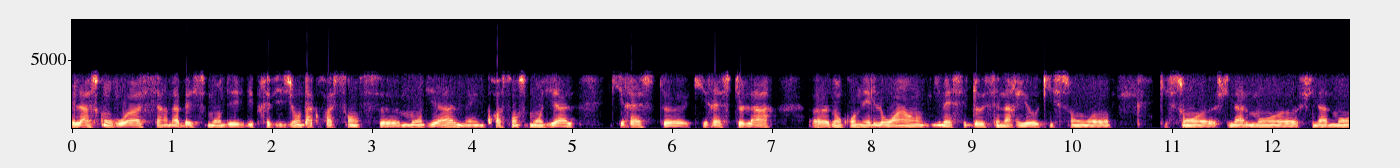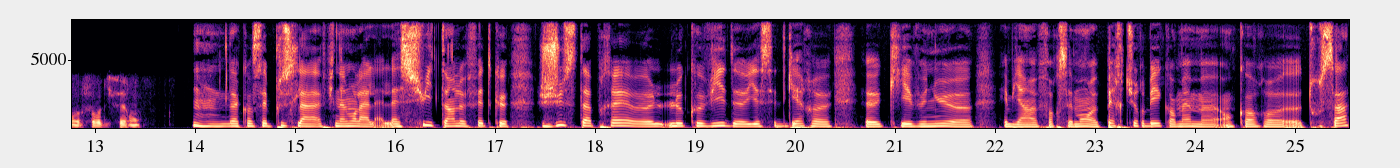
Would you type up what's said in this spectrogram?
Et là, ce qu'on voit, c'est un abaissement des, des, prévisions de la croissance euh, mondiale, mais une croissance mondiale qui reste, qui reste là. Euh, donc on est loin, on met ces deux scénarios qui sont, euh, qui sont finalement, finalement fort différents. Mhm, d'accord, c'est plus la, finalement la, la, suite, hein, le fait que juste après euh, le Covid, il y a cette guerre euh, euh, qui est venue, eh bien forcément perturber quand même encore tout ça.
